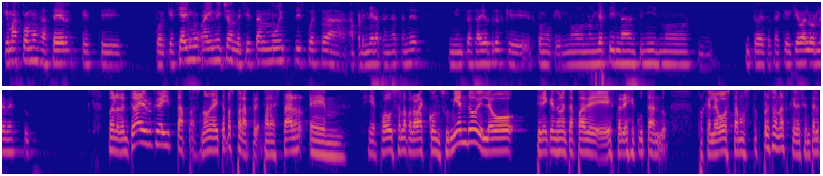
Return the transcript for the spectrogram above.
qué más podemos hacer? Este, porque sí hay, hay un nicho donde sí está muy dispuesto a aprender, aprender, aprender. Y mientras hay otros que es como que no, no invertir nada en sí mismos y, y todo eso. O sea, ¿qué, qué valor le ves tú? Bueno, de entrada yo creo que hay etapas, ¿no? Hay etapas para, para estar, em, si se puede usar la palabra, consumiendo y luego tiene que tener una etapa de estar ejecutando. Porque luego estamos estas personas que les entra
